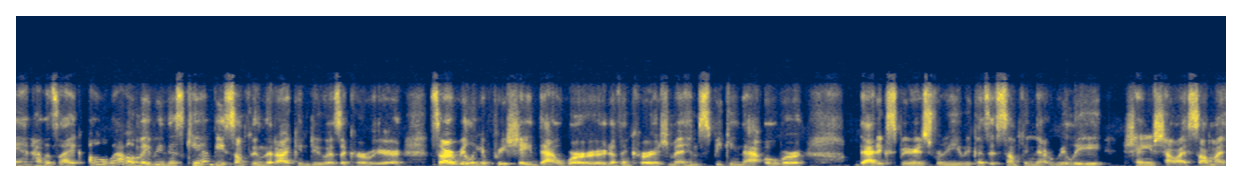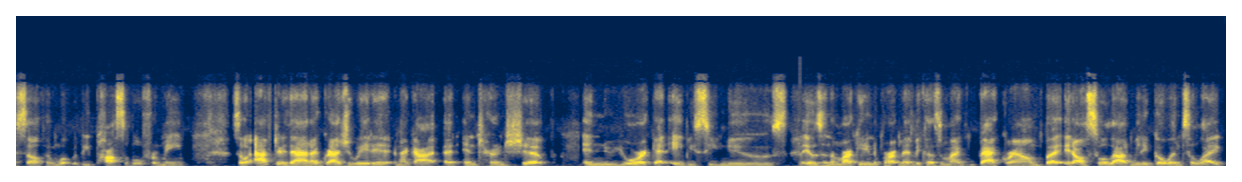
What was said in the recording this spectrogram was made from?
And I was like, oh, wow, maybe this can be something that I can do as a career. So I really appreciate that word of encouragement, him speaking that over that experience for me, because it's something that really changed how I saw myself and what would be possible for me. So after that, I graduated and I got an internship in New York at ABC News. It was in the marketing department because of my background, but it also allowed me to go into like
